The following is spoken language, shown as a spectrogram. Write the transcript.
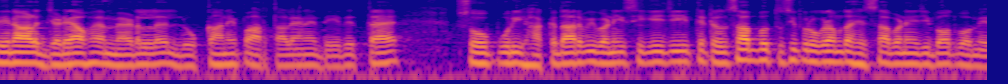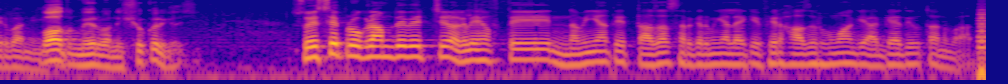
ਦੇ ਨਾਲ ਜੜਿਆ ਹੋਇਆ ਮੈਡਲ ਲੋਕਾਂ ਨੇ ਭਾਰਤ ਵਾਲਿਆਂ ਨੇ ਦੇ ਦਿੱਤਾ ਹੈ। ਸੋ ਪੂਰੀ ਹੱਕਦਾਰ ਵੀ ਬਣੀ ਸੀਗੀ ਜੀ। ਤੇ ਟਿਲ ਸਾਹਿਬ ਤੁਸੀਂ ਪ੍ਰੋਗਰਾਮ ਦਾ ਹਿੱਸਾ ਬਣੇ ਜੀ। ਬਹੁਤ ਬਹੁਤ ਮਿਹਰਬਾਨੀ। ਬਹੁਤ ਮਿਹਰਬਾਨੀ ਸ਼ੁਕਰੀਆ ਜੀ। ਸੋ ਇਸੇ ਪ੍ਰੋਗਰਾਮ ਦੇ ਵਿੱਚ ਅਗਲੇ ਹਫ਼ਤੇ ਨਵੀਆਂ ਤੇ ਤਾਜ਼ਾ ਸਰਗਰਮੀਆਂ ਲੈ ਕੇ ਫਿਰ ਹਾਜ਼ਰ ਹੋਵਾਂਗੇ। ਆਗਿਆ ਦਿਓ ਧੰਨਵਾਦ।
